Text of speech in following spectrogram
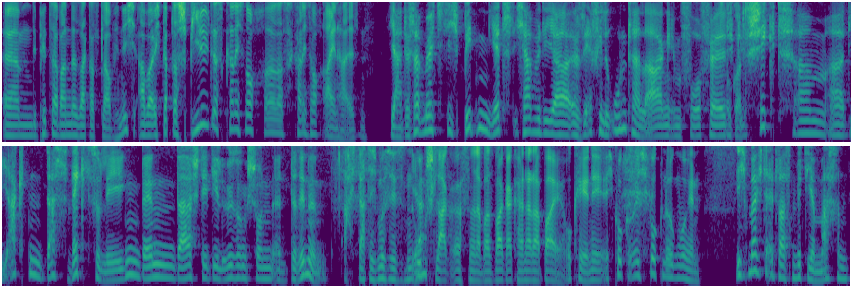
Ähm, die Pizzabande sagt das, glaube ich, nicht. Aber ich glaube, das Spiel, das kann ich noch, äh, das kann ich noch einhalten. Ja, deshalb möchte ich dich bitten, jetzt, ich habe dir ja sehr viele Unterlagen im Vorfeld oh geschickt, ähm, äh, die Akten, das wegzulegen, denn da steht die Lösung schon äh, drinnen. Ach, ich dachte, ich muss jetzt einen ja. Umschlag öffnen, aber es war gar keiner dabei. Okay, nee, ich gucke ich guck nirgendwo hin. Ich möchte etwas mit dir machen,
